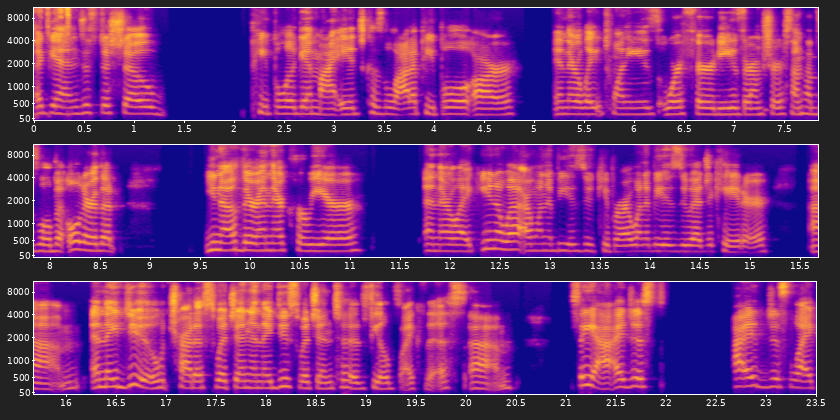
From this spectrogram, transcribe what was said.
again just to show people again my age because a lot of people are in their late 20s or 30s or i'm sure sometimes a little bit older that you know they're in their career and they're like you know what? I want to be a zookeeper. I want to be a zoo educator. Um, and they do try to switch in and they do switch into fields like this um, so yeah i just i just like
